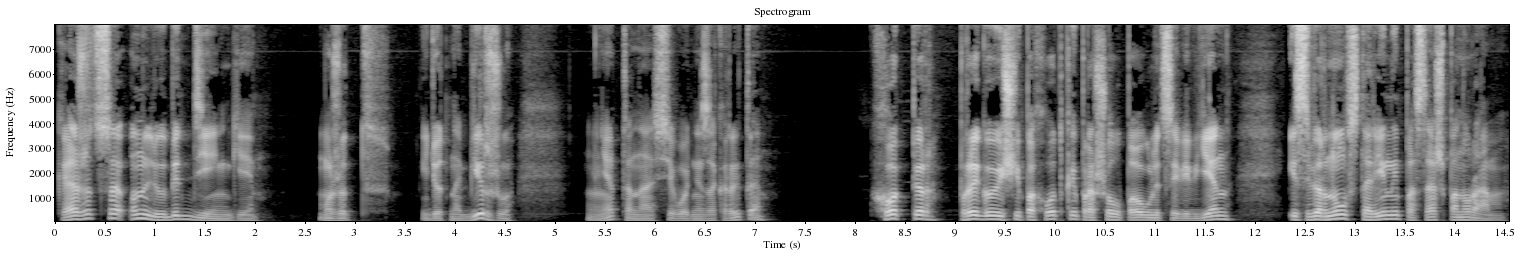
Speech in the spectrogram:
Кажется, он любит деньги. Может, идет на биржу? Нет, она сегодня закрыта. Хоппер, прыгающий походкой, прошел по улице Вивьен и свернул в старинный пассаж панорам.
